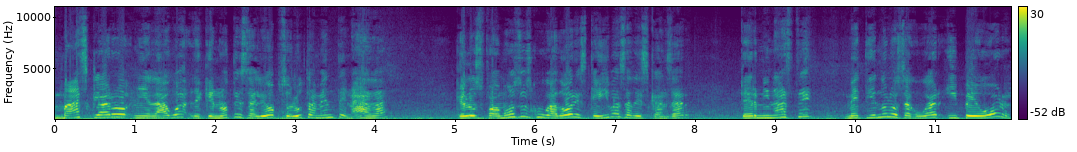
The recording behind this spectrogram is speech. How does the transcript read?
más claro ni el agua de que no te salió absolutamente nada, que los famosos jugadores que ibas a descansar, terminaste metiéndolos a jugar y peor,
